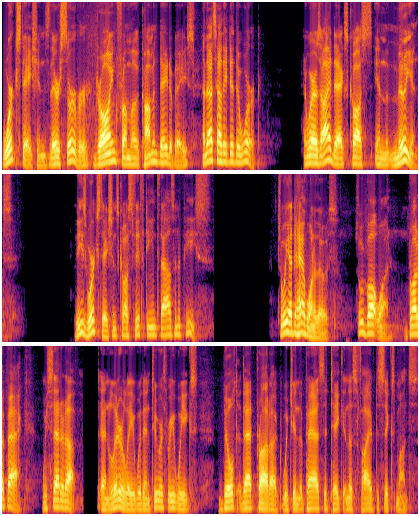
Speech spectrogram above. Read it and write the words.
workstations, their server, drawing from a common database, and that's how they did their work. And whereas IDEX costs in the millions, these workstations cost 15,000 apiece. So we had to have one of those. So we bought one, brought it back. We set it up and literally within two or three weeks built that product, which in the past had taken us five to six months.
